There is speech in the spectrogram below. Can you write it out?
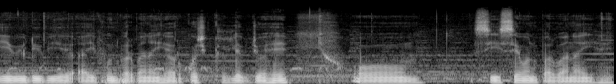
ये वीडियो भी आईफोन पर बनाई है और कुछ क्लिप जो है, वो सी सेवन पर बनाई है।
